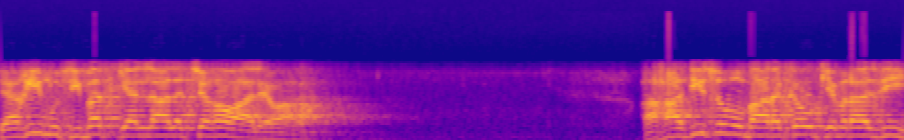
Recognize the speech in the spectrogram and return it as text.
چاغي مصیبت کې الله له چغواله وا احادیث مبارکو کې مرাজি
